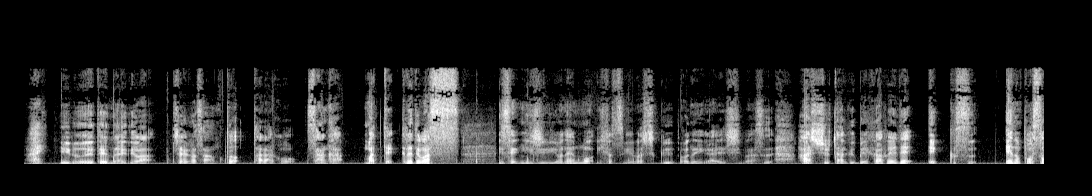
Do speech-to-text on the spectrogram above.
はい。ということで店内ではジャガさんとタラコさんが待ってくれてます。2024年も一つよろしくお願いします。ハッシュタグベカフェで X へのポスト、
